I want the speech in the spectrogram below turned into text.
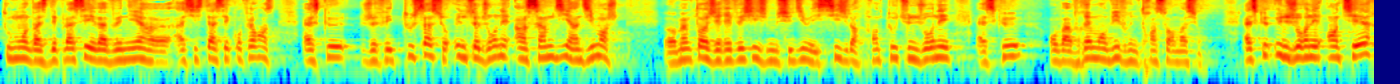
tout le monde va se déplacer et va venir assister à ces conférences? Est-ce que je fais tout ça sur une seule journée, un samedi, un dimanche? En même temps, j'ai réfléchi, je me suis dit mais si je leur prends toute une journée, est-ce que on va vraiment vivre une transformation Est-ce qu'une journée entière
